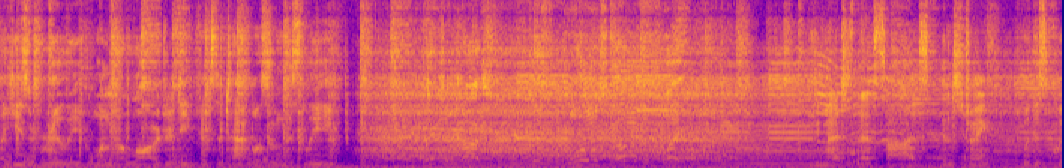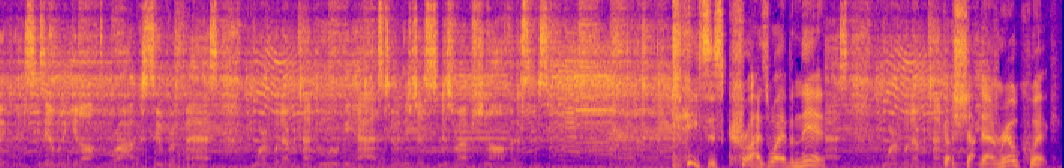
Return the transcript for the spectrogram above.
Like he's really one of the larger defensive tackles in this league. Matches that size and strength with his quickness. He's able to get off the rock super fast, work whatever type of move he has to, and he's just a disruption offenses. Jesus Christ, what happened there? Got shut down real quick.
